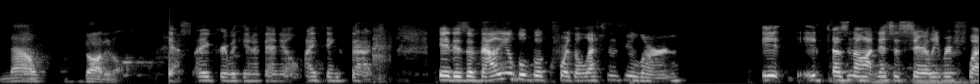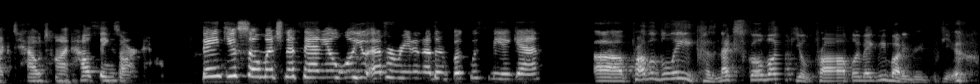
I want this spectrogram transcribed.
Now, not at all. Yes, I agree with you, Nathaniel. I think that it is a valuable book for the lessons you learn. It it does not necessarily reflect how time how things are now. Thank you so much, Nathaniel. Will you ever read another book with me again? Uh, probably because next school book you'll probably make me buddy read with you.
